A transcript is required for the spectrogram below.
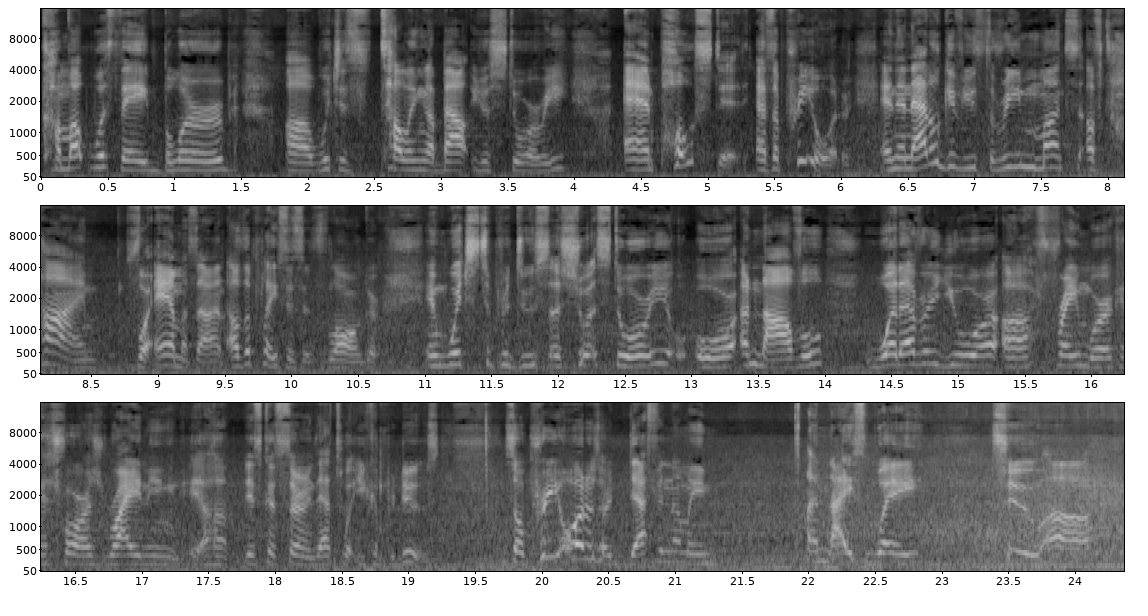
come up with a blurb, uh, which is telling about your story, and post it as a pre order. And then that'll give you three months of time for Amazon, other places it's longer, in which to produce a short story or a novel, whatever your uh, framework as far as writing uh, is concerned, that's what you can produce. So pre orders are definitely a nice way to uh,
